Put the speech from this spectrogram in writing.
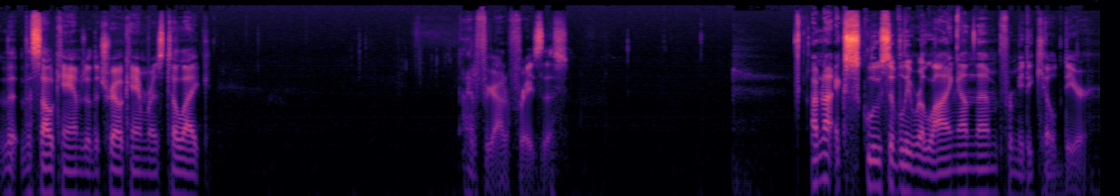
the, the cell cams or the trail cameras to like I gotta figure out how to phrase this. I'm not exclusively relying on them for me to kill deer.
